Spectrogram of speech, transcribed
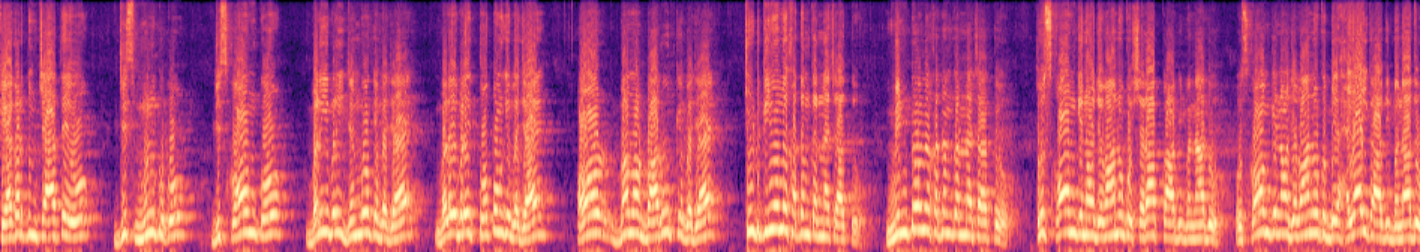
कि अगर तुम चाहते हो जिस मुल्क को, जिस कौम को बड़ी बड़ी जंगों के बजाय बड़े बड़े तोपों के बजाय और बम और बारूद के बजाय चुटकियों में ख़त्म करना चाहते हो, मिनटों में ख़त्म करना चाहते हो तो उस कौम के नौजवानों को शराब का आदि बना दो, उस कौम के नौजवानों को बेहयाई का आदि बना दो,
